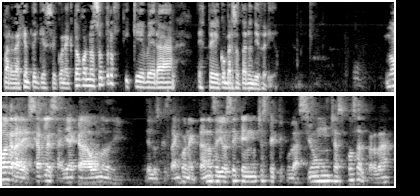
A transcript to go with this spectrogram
para la gente que se conectó con nosotros y que verá este conversatorio en diferido. No agradecerles ahí a cada uno de, de los que están conectándose. Yo sé que hay mucha especulación, muchas cosas, ¿verdad?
